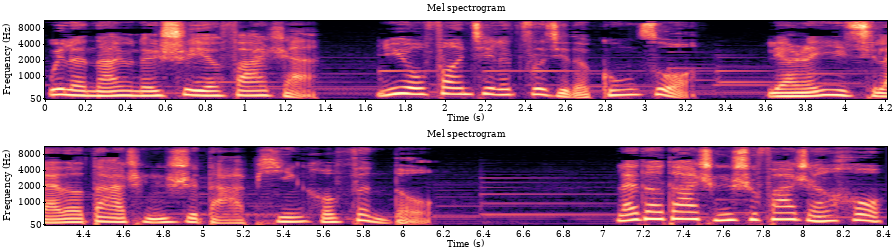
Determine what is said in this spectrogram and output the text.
为了男友的事业发展，女友放弃了自己的工作，两人一起来到大城市打拼和奋斗。来到大城市发展后，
